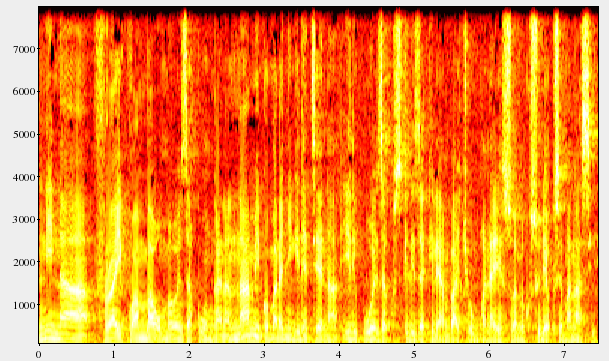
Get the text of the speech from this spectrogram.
Ninafurahi kwamba umeweza kuungana nami kwa mara nyingine tena ili kuweza kusikiliza kile ambacho bwana yesu amekusudia kusema nasi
